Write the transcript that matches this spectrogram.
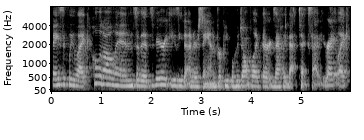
basically like pull it all in so that it's very easy to understand for people who don't feel like they're exactly that tech savvy, right? Like,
